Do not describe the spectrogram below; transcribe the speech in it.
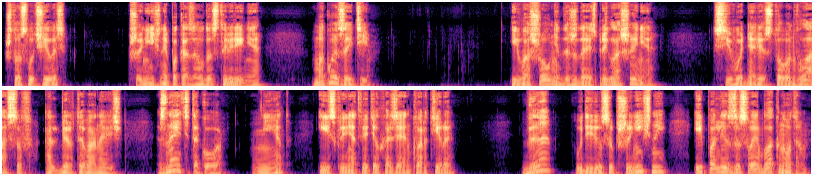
«Что случилось?» Пшеничный показал удостоверение. «Могу я зайти?» И вошел, не дожидаясь приглашения. «Сегодня арестован Власов, Альберт Иванович. Знаете такого?» «Нет», — искренне ответил хозяин квартиры. «Да?» — удивился Пшеничный и полез за своим блокнотом.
